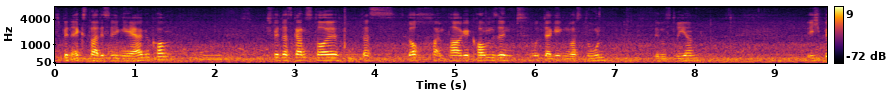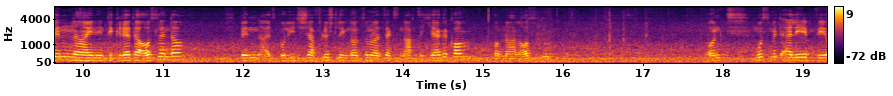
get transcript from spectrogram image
Ich bin extra deswegen hierher gekommen. Ich finde das ganz toll, dass doch ein paar gekommen sind und dagegen was tun, demonstrieren. Ich bin ein integrierter Ausländer. Ich bin als politischer Flüchtling 1986 hergekommen vom Nahen Osten und muss miterleben, wie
